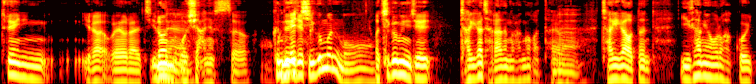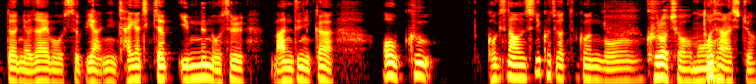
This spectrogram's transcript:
트레이닝이라 웨어랄지 이런 네. 옷이 아니었어요. 어, 근데, 근데, 이제 지금은 뭐 어, 지금은 이제 자기가 잘하는 걸 한 것 같아요. 네. 자기가 어떤 이상형으로 갖고 있던 여자의 모습이 아닌 자기가 직접 입는 옷을 만드니까 어그 거기서 나온 스니커즈 같은 건 뭐 그렇죠. 뭐 더 잘하시죠.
